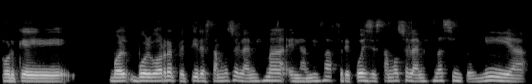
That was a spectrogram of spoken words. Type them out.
porque, vuelvo a repetir, estamos en la misma, en la misma frecuencia, estamos en la misma sintonía,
